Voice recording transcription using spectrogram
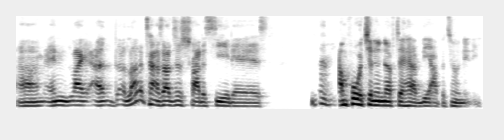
Um and like I, a lot of times i just try to see it as i'm fortunate enough to have the opportunity.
